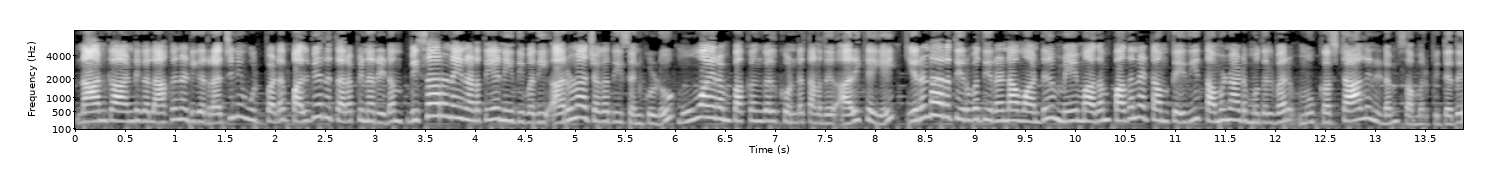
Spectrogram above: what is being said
நான்கு ஆண்டுகளாக நடிகர் ரஜினி உட்பட உட்பட பல்வேறு தரப்பினரிடம் விசாரணை நடத்திய நீதிபதி அருணா ஜெகதீசன் குழு மூவாயிரம் பக்கங்கள் கொண்ட தனது அறிக்கையை இரண்டாயிரத்தி இருபத்தி இரண்டாம் ஆண்டு மே மாதம் பதினெட்டாம் தேதி தமிழ்நாடு முதல்வர் மு க ஸ்டாலினிடம் சமர்ப்பித்தது.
